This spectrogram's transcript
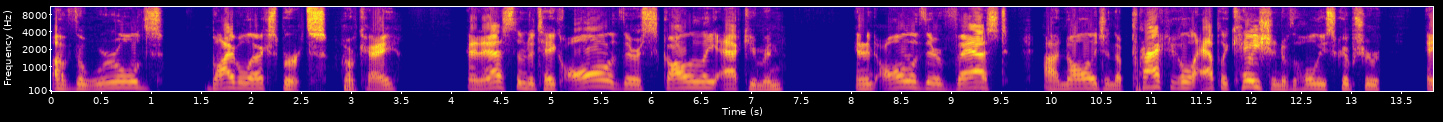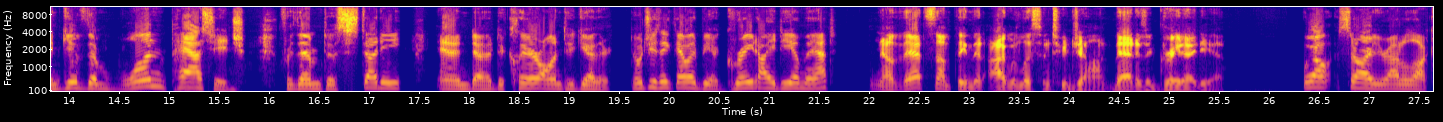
of the world's Bible experts, okay, and ask them to take all of their scholarly acumen and all of their vast uh, knowledge and the practical application of the Holy Scripture and give them one passage for them to study and uh, declare on together. Don't you think that would be a great idea, Matt? Now, that's something that I would listen to, John. That is a great idea. Well, sorry, you're out of luck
